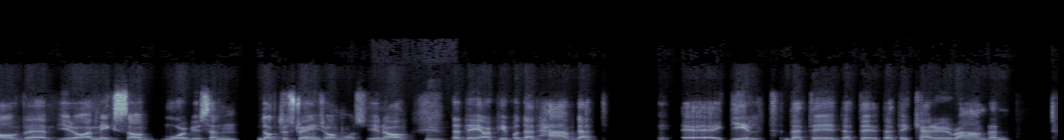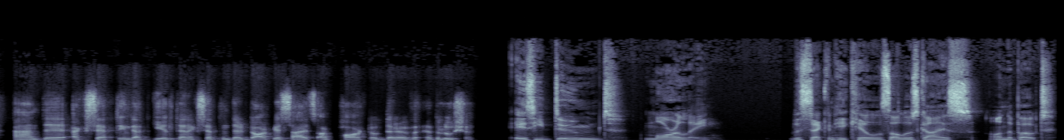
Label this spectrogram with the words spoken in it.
of uh, you know a mix of Morbius and Doctor Strange almost. You know Hmm. that they are people that have that uh, guilt that they that they that they carry around and and uh, accepting that guilt and accepting their darker sides are part of their ev- evolution. is he doomed morally the second he kills all those guys on the boat,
